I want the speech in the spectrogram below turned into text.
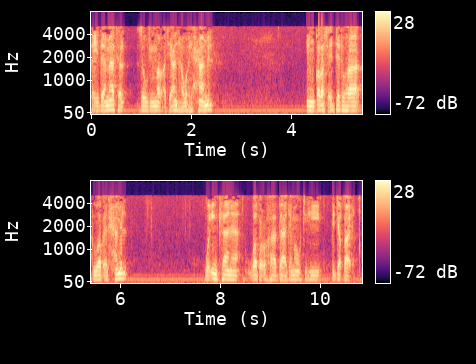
فإذا مات زوج المرأة عنها وهي حامل انقضت عدتها بوضع الحمل وإن كان وضعها بعد موته بدقائق.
